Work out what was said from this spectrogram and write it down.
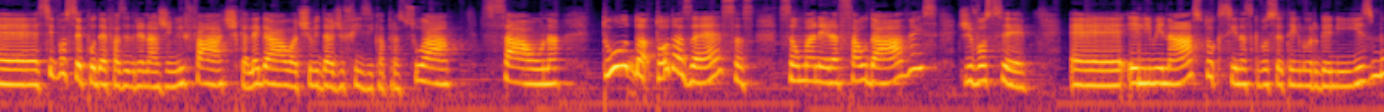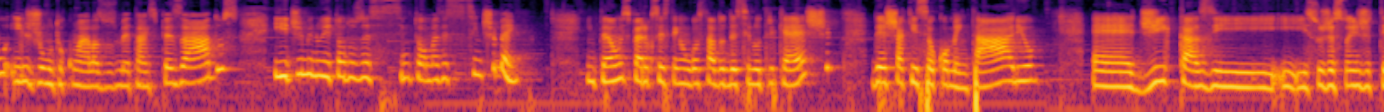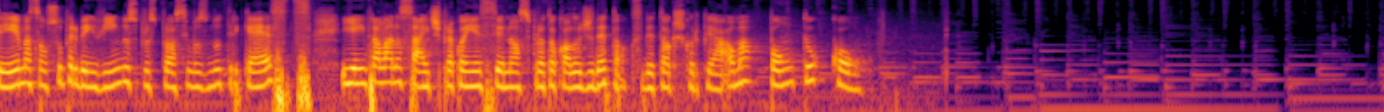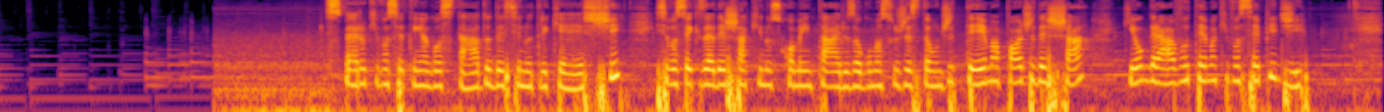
É, se você puder fazer drenagem linfática, legal, atividade física para suar, sauna, tudo, todas essas são maneiras saudáveis de você é, eliminar as toxinas que você tem no organismo e junto com elas os metais pesados e diminuir todos esses sintomas e se sentir bem. Então, espero que vocês tenham gostado desse NutriCast. Deixa aqui seu comentário, é, dicas e, e, e, sugestões de temas são super bem-vindos para os próximos NutriCasts. E entra lá no site para conhecer nosso protocolo de detox, detoxcorpialma.com. Espero que você tenha gostado desse NutriCast. Se você quiser deixar aqui nos comentários alguma sugestão de tema, pode deixar que eu gravo o tema que você pedir.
